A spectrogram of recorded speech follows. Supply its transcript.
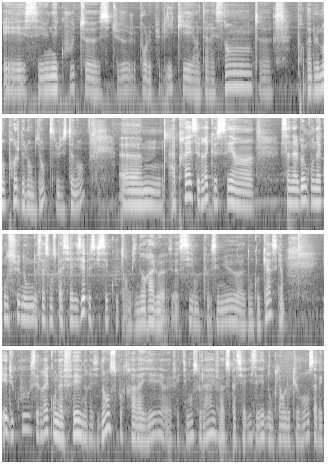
et c'est une écoute, euh, si tu veux, pour le public qui est intéressante, euh, probablement proche de l'ambiance, justement. Euh, après, c'est vrai que c'est un, c'est un album qu'on a conçu donc de façon spatialisée parce qu'il s'écoute en binaural, euh, si on peut, c'est mieux euh, donc au casque. Et du coup, c'est vrai qu'on a fait une résidence pour travailler effectivement ce live spatialisé. Donc là, en l'occurrence, avec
